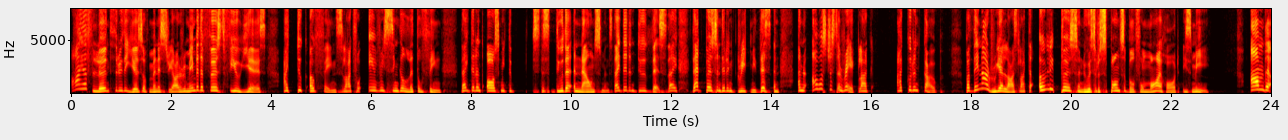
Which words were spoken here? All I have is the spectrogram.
I have learned through the years of ministry. I remember the first few years, I took offense, like for every single little thing. They didn't ask me to do the announcements. They didn't do this. They that person didn't greet me. This and and I was just a wreck. Like I couldn't cope. But then I realized like the only person who is responsible for my heart is me. I'm the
